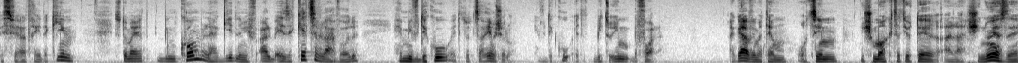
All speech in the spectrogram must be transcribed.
בספירת חיידקים. זאת אומרת, במקום להגיד למפעל באיזה קצב לעבוד, הם יבדקו את התוצרים שלו, יבדקו את הביצועים בפועל. אגב, אם אתם רוצים לשמוע קצת יותר על השינוי הזה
